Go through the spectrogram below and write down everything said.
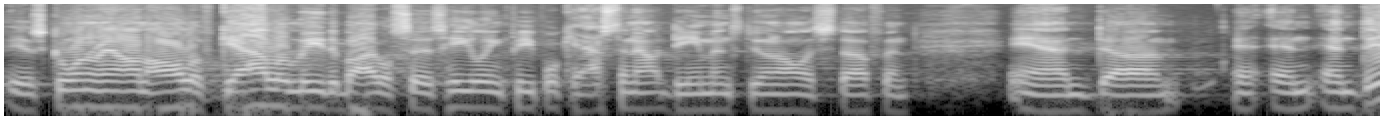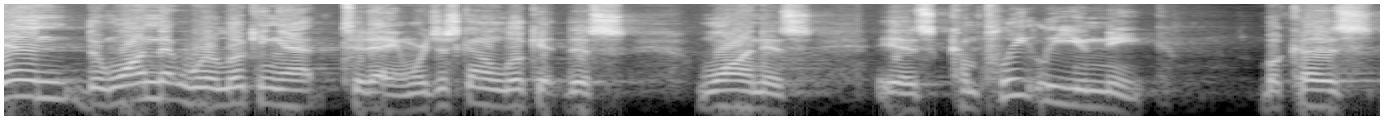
is going around all of Galilee, the Bible says, healing people, casting out demons, doing all this stuff. And, and, um, and, and then the one that we're looking at today, and we're just going to look at this one, is, is completely unique because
